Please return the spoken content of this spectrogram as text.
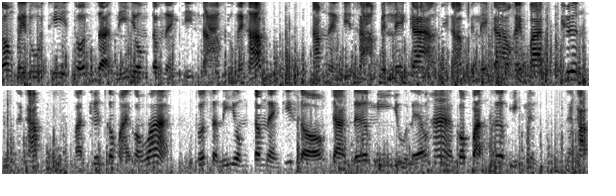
ต้องไปดูที่ทศนิยมตำแหน่งที่ 3 ถูกไหมครับ ตำแหน่งที่ 3 เป็นเลข9นี่ครับ เป็นเลข 9 ให้ปัดขึ้นนะครับ ปัดขึ้นก็หมายความว่าทศนิยมตำแหน่งที่ 2 จากเดิมมีอยู่แล้ว 5 ก็ปัดเพิ่มอีก 1 นะครับ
